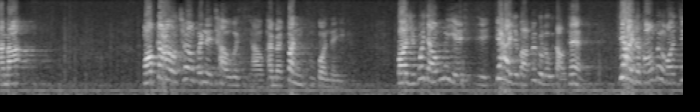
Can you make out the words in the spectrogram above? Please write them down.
係嘛？我交個槍俾你湊嘅時候，係咪吩咐過你嘅？話如果有乜嘢事，一係就話俾佢老豆聽，一係就講俾我知。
